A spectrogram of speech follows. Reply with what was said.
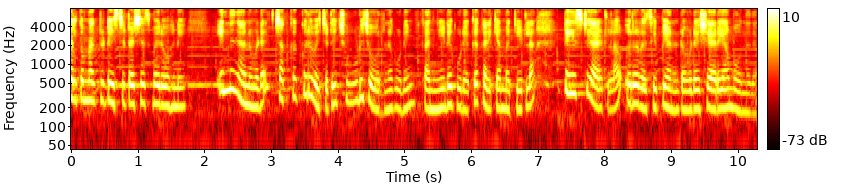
welcome back to taste touches by Rohini ഇന്ന് ഞാനിവിടെ ചക്കക്കുരു വെച്ചിട്ട് ചൂട് ചോറിന്റെ കൂടെയും കഞ്ഞിയുടെ കൂടെയൊക്കെ കഴിക്കാൻ പറ്റിയിട്ടുള്ള ടേസ്റ്റി ആയിട്ടുള്ള ഒരു റെസിപ്പിയാണ് കേട്ടോ ഇവിടെ ഷെയർ ചെയ്യാൻ പോകുന്നത്.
